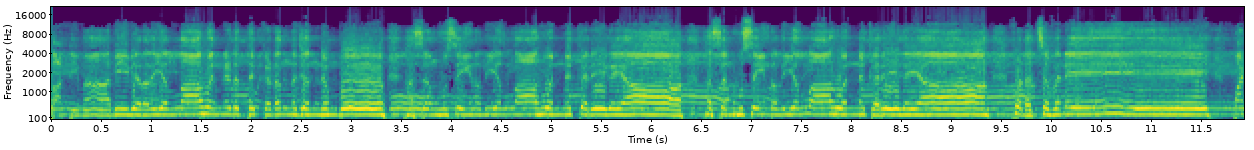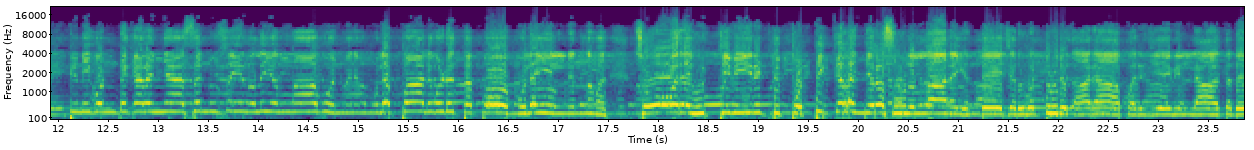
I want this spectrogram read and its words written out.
ഫാത്തിമ ബീബി റളിയല്ലാഹു അൻഹടുത്ത് കടന്നു ഹസൻ ഹുസൈൻ റളിയല്ലാഹു അൻഹു കരയുകയാ. ഹസൻ ഹുസൈൻ റളിയല്ലാഹു അൻഹു കരയുകയാ. പടച്ചവനേ പട്ടിണി കൊണ്ട് കരഞ്ഞ ഹസൻ ഹുസൈൻ റളിയല്ലാഹു അൻഹുവിന് മുലപ്പാൽ കൊടുത്തപ്പോ മുലയിൽ നിന്നും ചോര ഉറ്റി വീണിട്ട് പൊട്ടിക്കറഞ്ഞ റസൂലുള്ളാനെ എന്തേ ചെറുവട്ടൂരുകാരാ പരിചയമില്ലാത്തത്?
